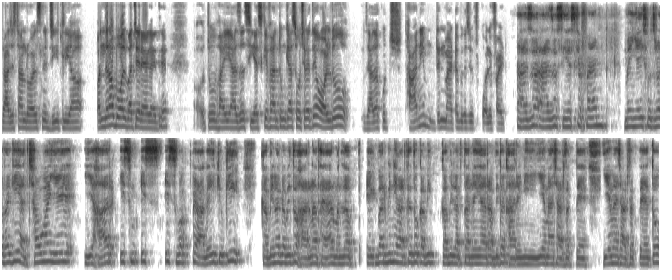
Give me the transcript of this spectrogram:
राजस्थान रॉयल्स ने जीत लिया पंद्रह बॉल बचे रह गए थे तो भाई as a C S K fan तुम क्या सोच रहे थे ऑल दो ज़्यादा कुछ था नहीं didn't matter because you qualified as as a C S K fan मैं यही सोच रहा था कि अच्छा हुआ ये ये हार इस इस इस वक्त पे आ गई क्योंकि कभी ना कभी तो हारना था यार। मतलब एक बार भी नहीं हारते तो कभी कभी लगता नहीं यार अभी तक हारे नहीं ये मैच हार सकते हैं ये मैच हार सकते हैं। तो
